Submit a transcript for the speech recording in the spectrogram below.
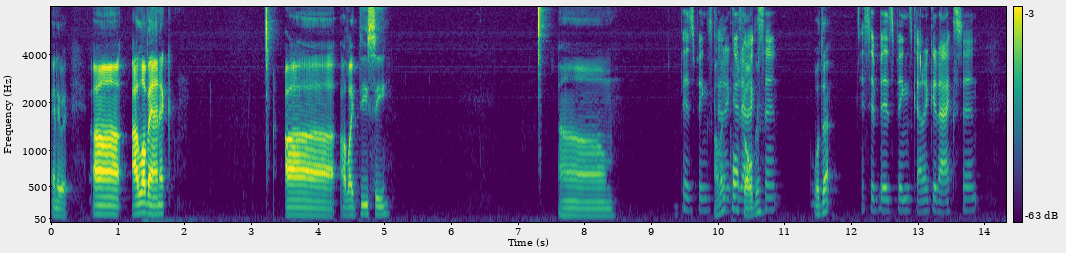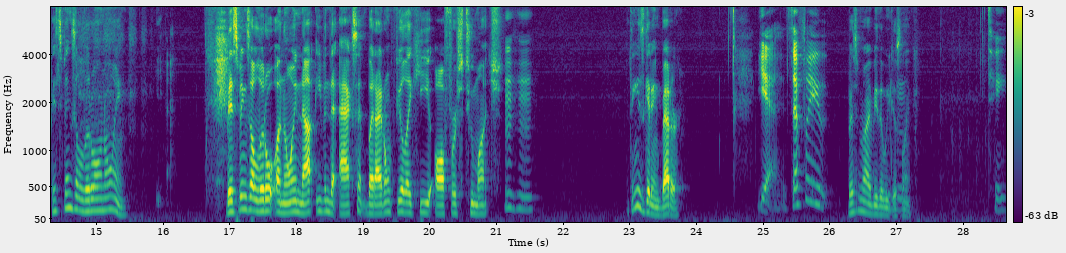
Anyway, uh, I love Anik. Uh, I like DC. Um, Bisping's got like a Paul good Felder. accent. what's that? I said Bisping's got a good accent. Bisping's a little annoying. Yeah. Bisping's a little annoying, not even the accent, but I don't feel like he offers too much. Mm-hmm. I think he's getting better. Yeah, it's definitely Bisping might be the weakest Mhm. link. T.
